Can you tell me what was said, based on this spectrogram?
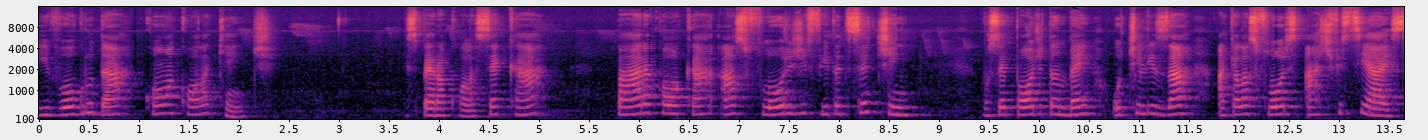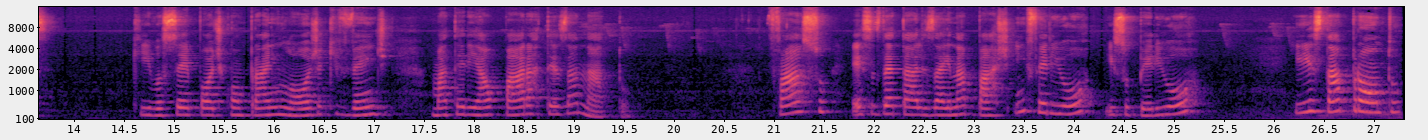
e vou grudar com a cola quente. Espero a cola secar para colocar as flores de fita de cetim. Você pode também utilizar aquelas flores artificiais que você pode comprar em loja que vende material para artesanato. Faço esses detalhes aí na parte inferior e superior e está pronto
